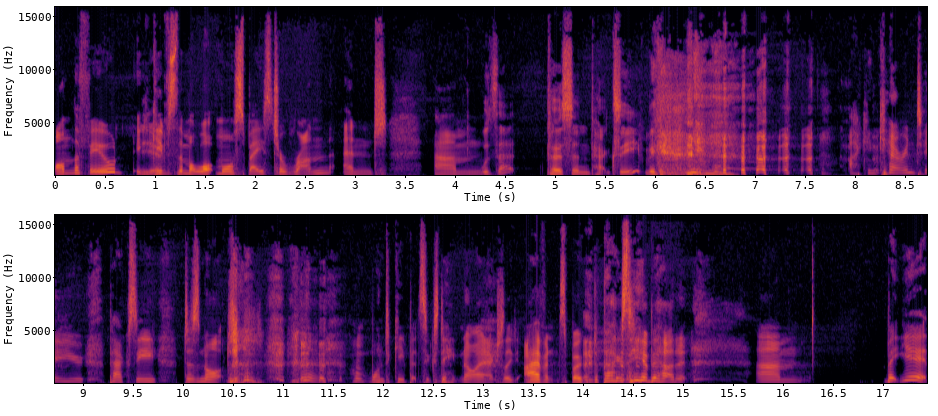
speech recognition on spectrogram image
on the field. It Yeah. gives them a lot more space to run and. Um, Was that person Paxi? I can guarantee you, Paxi does not want to keep it 16. No, I actually I haven't spoken to Paxi about it. Um, but yeah,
